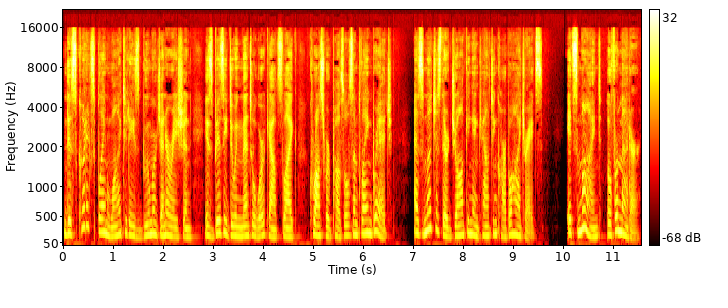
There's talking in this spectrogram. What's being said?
This could explain why today's boomer generation is busy doing mental workouts like crossword puzzles and playing bridge, as much as they're jogging and counting carbohydrates. It's mind over matter.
